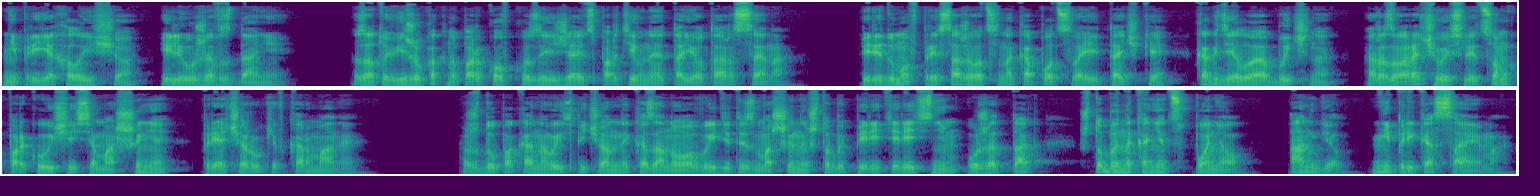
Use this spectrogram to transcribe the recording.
Не приехала еще или уже в здании. Зато вижу, как на парковку заезжает спортивная Тойота Арсена. Передумав присаживаться на капот своей тачки, как делаю обычно, разворачиваюсь лицом к паркующейся машине пряча руки в карманы. Жду, пока новоиспеченный Казанова выйдет из машины, чтобы перетереть с ним уже так, чтобы наконец понял. Ангел неприкасаемо.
